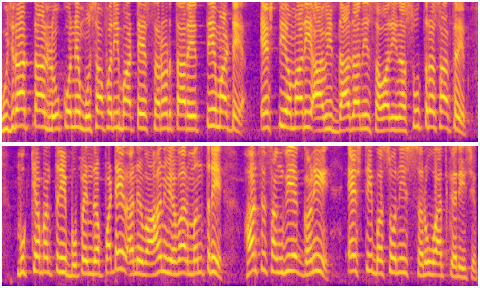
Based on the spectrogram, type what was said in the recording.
ગુજરાતના લોકોને મુસાફરી માટે સરળતા રહે તે માટે એસટી અમારી આવી દાદાની સવારીના સૂત્ર સાથે મુખ્યમંત્રી ભૂપેન્દ્ર પટેલ અને વાહન વ્યવહાર મંત્રી હર્ષ સંઘવીએ ઘણી એસટી બસોની શરૂઆત કરી છે.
